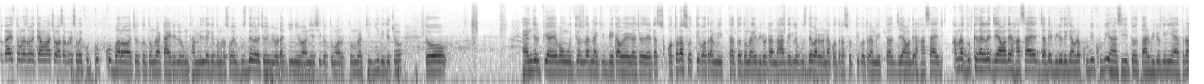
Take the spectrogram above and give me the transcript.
তো গাইজ তোমরা সবাই কেমন আছো? আশা করি সবাই খুব খুব খুব ভালো আছো। তো তোমরা টাইটেল এবং থাম্বিল দেখে তোমরা সবাই বুঝতে পেরেছ এই ভিডিওটা কী নিয়ে বানিয়েছি। তো তোমার, তোমরা ঠিকই দেখেছ। তো অ্যাঞ্জেল প্রিয়া এবং উজ্জ্বলদার নাকি ব্রেকআপ হয়ে গেছে। এটা কতটা সত্যি, কতটা মিথ্যা, তো তোমরা এই ভিডিওটা না দেখলে বুঝতে পারবে না কতটা সত্যি, কতটা মিথ্যা, যে আমাদের হাসায় আমরা দুঃখে থাকলে যে আমাদের হাসায়, যাদের ভিডিও দেখে আমরা খুবই খুবই হাসি, তো তার ভিডিওকে নিয়ে এতটা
